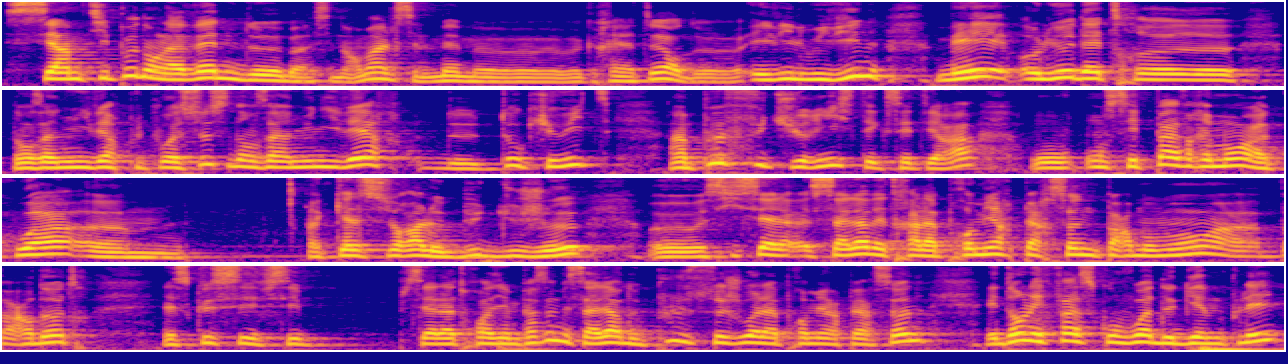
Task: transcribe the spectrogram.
C'est un petit peu dans la veine de. Bah, c'est normal, c'est le même créateur de Evil Within, mais au lieu d'être dans un univers plus poisseux, c'est dans un univers de Tokyo 8 un peu futuriste, etc. On ne sait pas vraiment à quoi... Euh, quel sera le but du jeu euh, Si ça a l'air d'être à la première personne par moment, par d'autres, est-ce que c'est c'est à la troisième personne, mais ça a l'air de plus se jouer à la première personne. Et dans les phases qu'on voit de gameplay,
